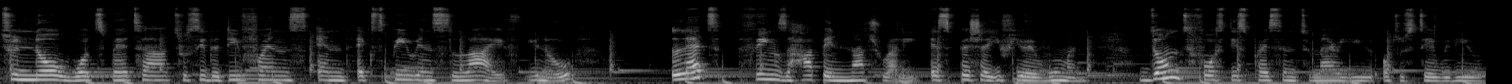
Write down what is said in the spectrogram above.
to know what's better, to see the difference and experience life, you know. Let things happen naturally, especially if you're a woman. Don't force this person to marry you or to stay with you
